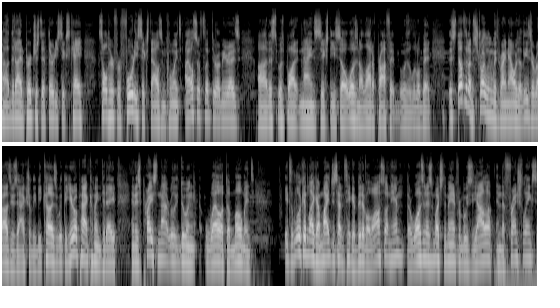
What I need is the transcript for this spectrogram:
uh, that I had purchased at 36k, sold her for 46,000 coins. I also flipped the Ramirez. Uh, this was bought at 960, so it wasn't a lot of profit, it was a little bit. The stuff that I'm struggling with right now are the Lizarazus actually, because with the hero pack coming today and his price not really doing well at the moment, it's looking like I might just have to take a bit of a loss on him. There wasn't as much demand for Musiala, and the French links,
